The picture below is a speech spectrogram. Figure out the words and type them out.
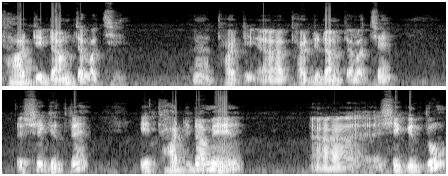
থার্টি ড্রাম চালাচ্ছে। হ্যাঁ থার্টি থার্টি ড্রাম চালাচ্ছে। তো সেক্ষেত্রে এই থার্টি ড্রামে সে কিন্তু,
